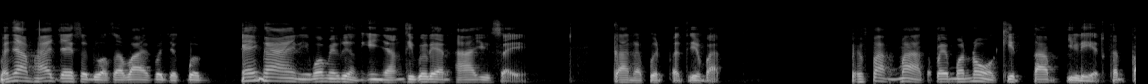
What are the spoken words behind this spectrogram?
มันยามหายใจสะดวกสบายเพื่อจะเบิ่งง่ายๆนี่ว่าไม่เรื่องอีหยังที่ไปเรียนหาอยู่ใส่การประพฤติปฏิบัติ ไปฟังมากไปมโนคิดตามกิเลสกันไป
